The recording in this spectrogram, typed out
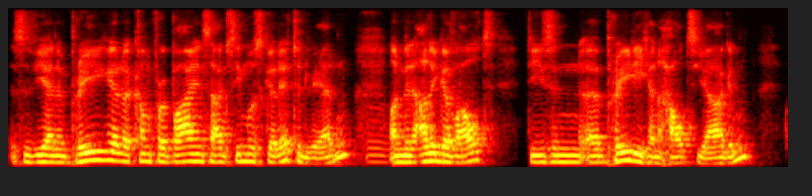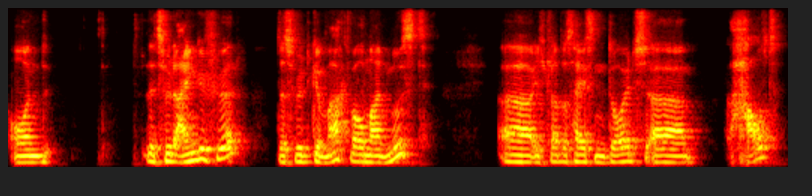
es ist wie ein Prediger, der kommt vorbei und sagt, sie muss gerettet werden mhm. und mit aller Gewalt diesen äh, Predigt an Hals jagen und das wird eingeführt, das wird gemacht, weil man muss. Äh, ich glaube, das heißt in Deutsch äh, Halt,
